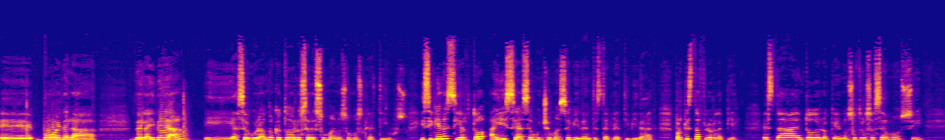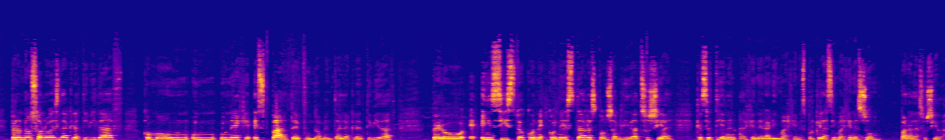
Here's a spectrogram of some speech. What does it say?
eh, voy de la de la idea y asegurando que todos los seres humanos somos creativos. Y si bien es cierto, ahí se hace mucho más evidente esta creatividad, porque está flor de piel. Está en todo lo que nosotros hacemos, ¿sí? Pero no solo es la creatividad como un, un, eje, es parte fundamental la creatividad pero eh, insisto con, e- con esta responsabilidad social que se tienen al generar imágenes, porque las imágenes son para la sociedad,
